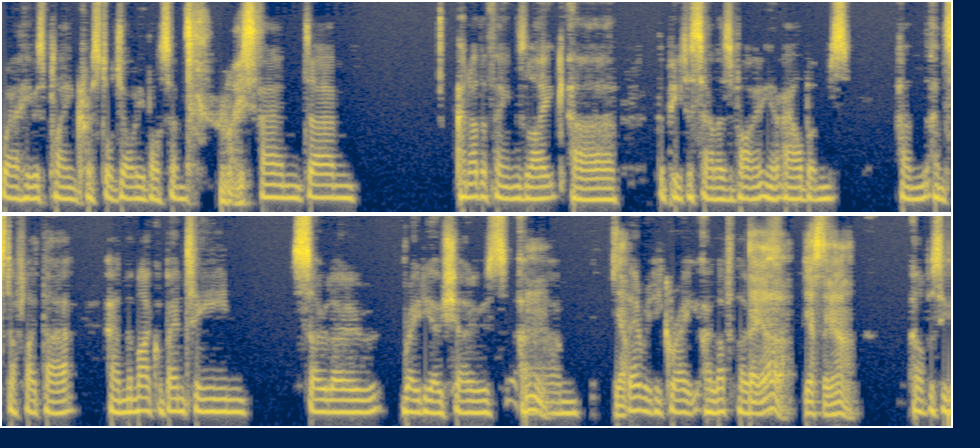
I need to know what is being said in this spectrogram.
where he was playing Crystal Jollybottom right and um, and other things like uh, the Peter Sellers you know, albums and and stuff like that, and the Michael Bentine solo radio shows. Um, Yep. They're really great. I love those they are yes they are obviously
